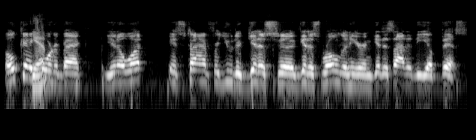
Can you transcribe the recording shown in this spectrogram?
Okay, yep. quarterback. You know what? It's time for you to get us uh, get us rolling here and get us out of the abyss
